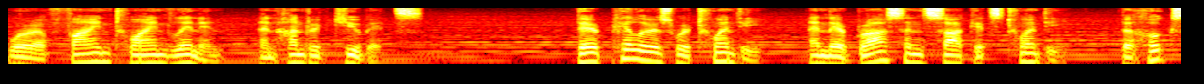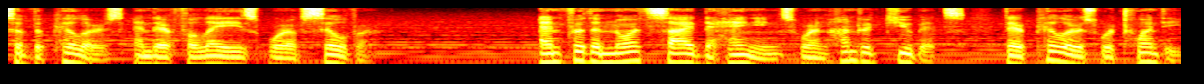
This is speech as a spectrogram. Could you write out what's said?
were of fine twined linen, an hundred cubits. Their pillars were twenty, and their brasen sockets twenty, the hooks of the pillars and their fillets were of silver. And for the north side the hangings were an hundred cubits, their pillars were twenty,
